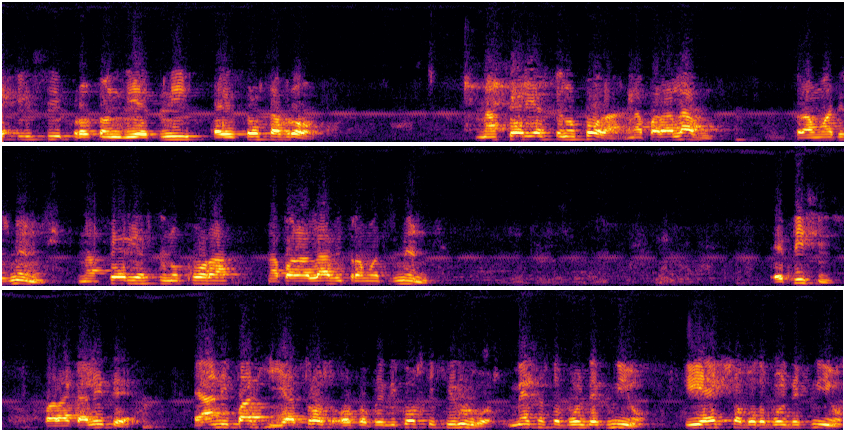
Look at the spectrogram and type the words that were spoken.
έκκληση προς τον Διεθνή Ερυθρό Σταυρό. Να φέρει ασθενοφόρα, να παραλάβει τραυματισμένους. Να φέρει ασθενοφόρα, να παραλάβει τραυματισμένους. Επίσης, παρακαλείτε, εάν υπάρχει γιατρός, ορθοπαιδικός και χειρούργος μέσα στο Πολυτεχνείο ή έξω από το Πολυτεχνείο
